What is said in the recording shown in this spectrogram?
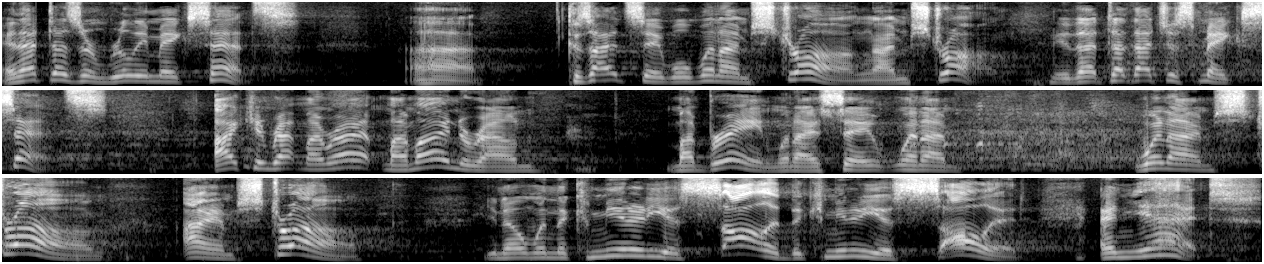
And that doesn't really make sense. Because uh, I'd say, well, when I'm strong, I'm strong. That, that, that just makes sense. I can wrap my, my mind around my brain when I say, when I'm, when I'm strong, I am strong. You know, when the community is solid, the community is solid. And yet,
